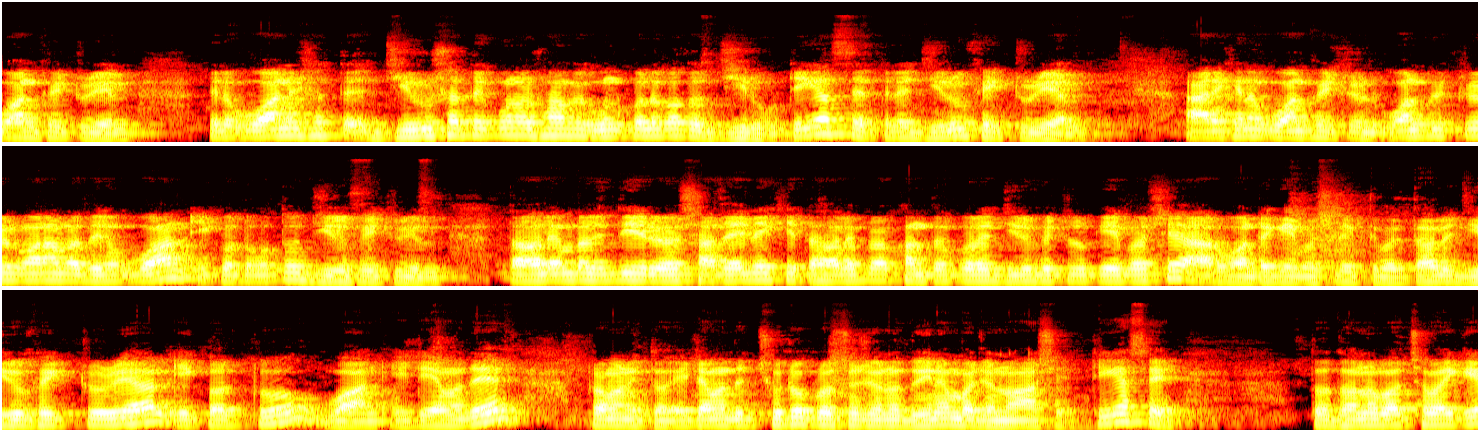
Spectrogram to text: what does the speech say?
ওয়ান ফ্যাক্টোরিয়াল তাহলে ওয়ানের সাথে জিরোর সাথে কোনো সংখ্যা গুণ করলে কত? জিরো ঠিক আছে? তাহলে জিরো ফ্যাক্টোরিয়াল আর এখানে ওয়ান ফ্যাক্টোরিয়াল ওয়ান ফ্যাক্টোরিয়াল মানে আমরা দিলাম ওয়ান ইকুয়াল টু কত? জিরো ফ্যাক্টোরিয়াল তাহলে আমরা যদি সাজাই লিখি তাহলে পক্ষান্তর করে জিরো ফ্যাক্টোরিয়ালকে এই পাশে আর ওয়ানটাকে এই পাশে লিখতে পারি। তাহলে zero factorial equal to one এটি আমাদের প্রমাণিত। এটা আমাদের ছোট প্রশ্নের জন্য দুই নম্বর জন্য আসে, ঠিক আছে? তো ধন্যবাদ সবাইকে।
